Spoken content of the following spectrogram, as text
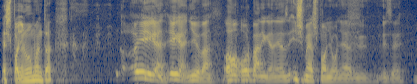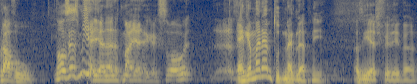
Ez spanyolul mondta? Igen, igen, nyilván. Aha, Orbán igen, ez ismert spanyol nyelvű. Izé. Bravo. Na az ez milyen jelenet már gyerekek, szóval, hogy... Ez... Engem már nem tud meglepni az ilyesfélével.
